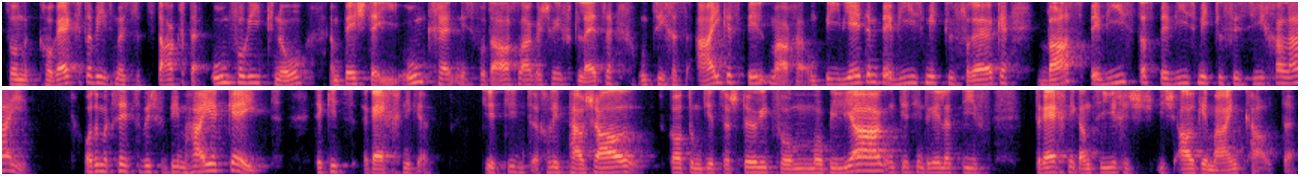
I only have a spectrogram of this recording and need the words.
sondern korrekterweise müssen die Akten unvoreingenommen, am besten in Unkenntnis von der Anklageschrift lesen und sich ein eigenes Bild machen und bei jedem Beweismittel fragen, was beweist das Beweismittel für sich allein? Oder man sieht zum Beispiel beim Hyatt Gate, da gibt es Rechnungen. Die sind ein bisschen pauschal geht um die Zerstörung vom Mobiliar und die sind relativ, die Rechnung an sich ist, ist allgemein gehalten.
